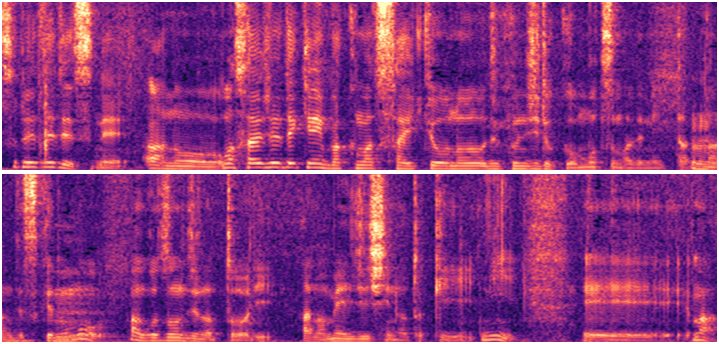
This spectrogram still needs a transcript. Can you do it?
それでですねあの、まあ、最終的に幕末最強の軍事力を持つまでに至ったんですけども、まあ、ご存知の通りあの明治維新の時に、えーまあ、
